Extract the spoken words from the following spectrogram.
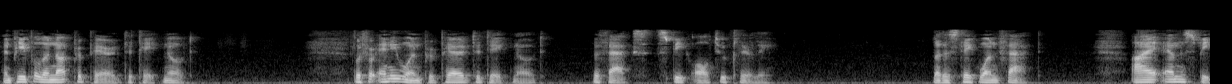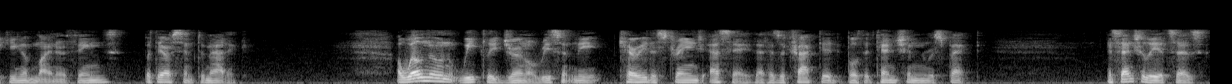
and people are not prepared to take note. But for anyone prepared to take note, the facts speak all too clearly. Let us take one fact. I am speaking of minor things, but they are symptomatic. A well known weekly journal recently carried a strange essay that has attracted both attention and respect. Essentially, it says,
